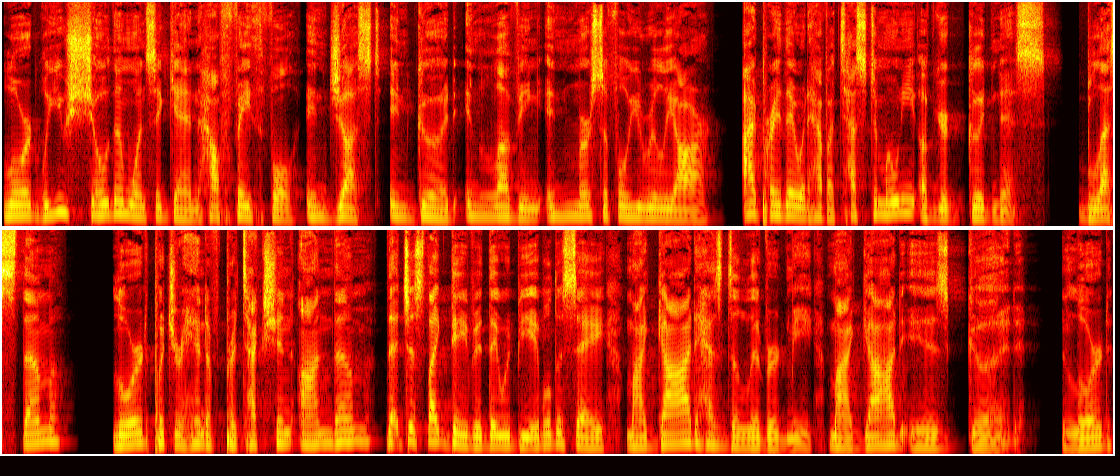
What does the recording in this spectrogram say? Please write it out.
Lord, will you show them once again how faithful and just and good and loving and merciful you really are? I pray they would have a testimony of your goodness. Bless them. Lord, put your hand of protection on them, that just like David, they would be able to say, My God has delivered me. My God is good. And Lord,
